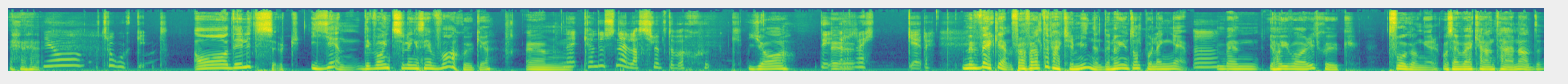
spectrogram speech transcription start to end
Ja, tråkigt. Ja, det är lite surt. Igen, det var inte så länge sedan jag var sjuk ju. Ehm, Nej, kan du snälla sluta vara sjuk? Ja, Det Eh. räcker. Men verkligen. Framförallt den här terminen, den har ju inte hållit på länge. Mm. Men jag har ju varit sjuk två gånger och sen var jag karantänad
